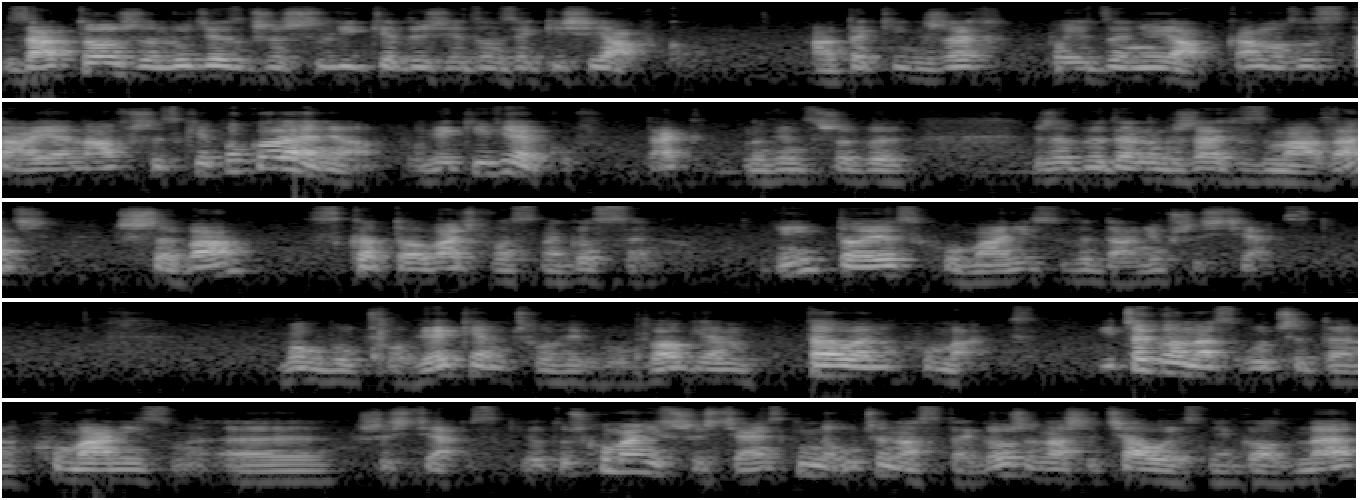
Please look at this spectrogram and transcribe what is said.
za to, że ludzie zgrzeszyli kiedyś jedząc jakieś jabłko. A taki grzech po jedzeniu jabłka no, zostaje na wszystkie pokolenia, po wieki wieków. Tak? No więc, żeby, żeby ten grzech zmazać, trzeba skatować własnego syna. I to jest humanizm w wydaniu chrześcijańskim. Bóg był człowiekiem, człowiek był Bogiem, pełen humanizm. I czego nas uczy ten humanizm e, chrześcijański? Otóż humanizm chrześcijański no, uczy nas tego, że nasze ciało jest niegodne,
